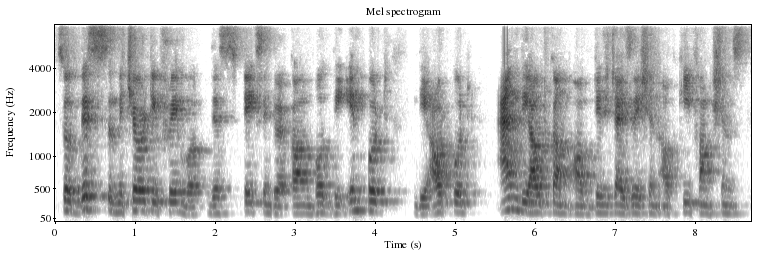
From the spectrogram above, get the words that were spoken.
So this maturity framework, this takes into account both the input, the output, and the outcome of digitization of key functions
